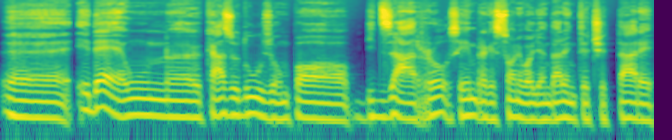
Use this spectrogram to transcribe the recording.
eh, ed è un eh, caso d'uso un po' bizzarro, sembra che Sony voglia andare a intercettare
